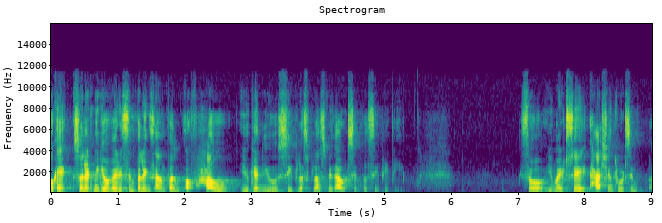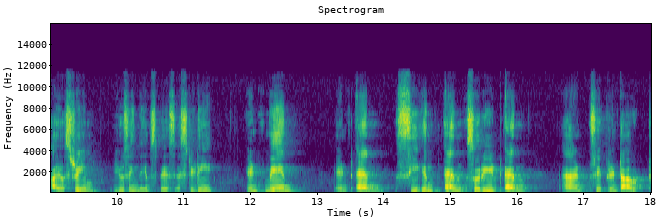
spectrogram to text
Okay, so let me give a very simple example of how you can use C++ without simple CPP. So you might say hash includes iostream using namespace std int main int n c in n so read n and say print out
